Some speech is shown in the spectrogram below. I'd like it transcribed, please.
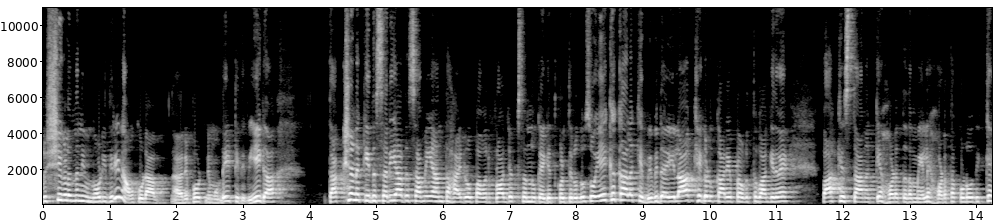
ದೃಶ್ಯಗಳನ್ನು ನೀವು ನೋಡಿದ್ದೀರಿ. ನಾವು ಕೂಡ ರಿಪೋರ್ಟ್ ನಿಮ್ಮ ಮುಂದೆ ಇಟ್ಟಿದ್ದೀವಿ. ಈಗ ತಕ್ಷಣಕ್ಕೆ ಇದು ಸರಿಯಾದ ಸಮಯ ಅಂತ ಹೈಡ್ರೋ ಪವರ್ ಪ್ರಾಜೆಕ್ಟ್ಸ್ ಅನ್ನು ಕೈಗೆತ್ಕೊಳ್ತಿರೋದು ಸೊ ಏಕಕಾಲಕ್ಕೆ ವಿವಿಧ ಇಲಾಖೆಗಳು ಕಾರ್ಯಪ್ರವೃತ್ತವಾಗಿವೆ. ಪಾಕಿಸ್ತಾನಕ್ಕೆ ಹೊಡೆತದ ಮೇಲೆ ಹೊಡೆತ ಕೊಡೋದಿಕ್ಕೆ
